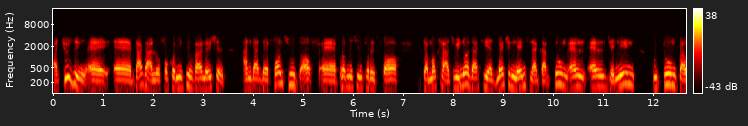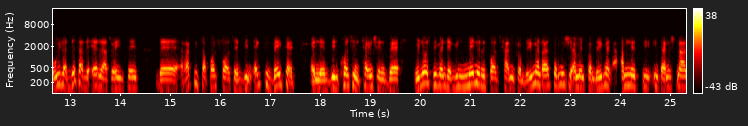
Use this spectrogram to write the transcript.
accusing uh, uh, Dagalo for committing violations under the falsehood of uh, promising to restore democrats. We know that he has mentioned names like Khartoum, El, El Jenin, Kutum, Tawila. These are the areas where he says the rapid support force have been activated and they've been causing tensions there. We know, Stephen, there have been many reports coming from the Human Rights Commission, I mean, from the Human Amnesty International,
